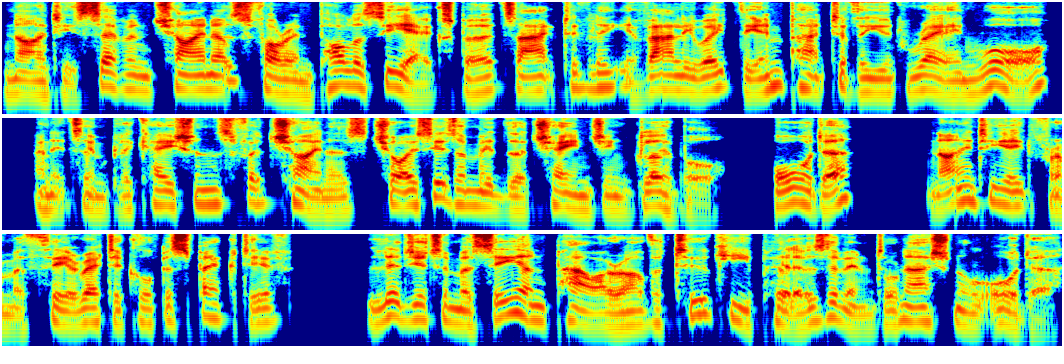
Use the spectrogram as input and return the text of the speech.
97 China's foreign policy experts actively evaluate the impact of the Ukraine war and its implications for China's choices amid the changing global order. 98 From a theoretical perspective, legitimacy and power are the two key pillars of international order.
